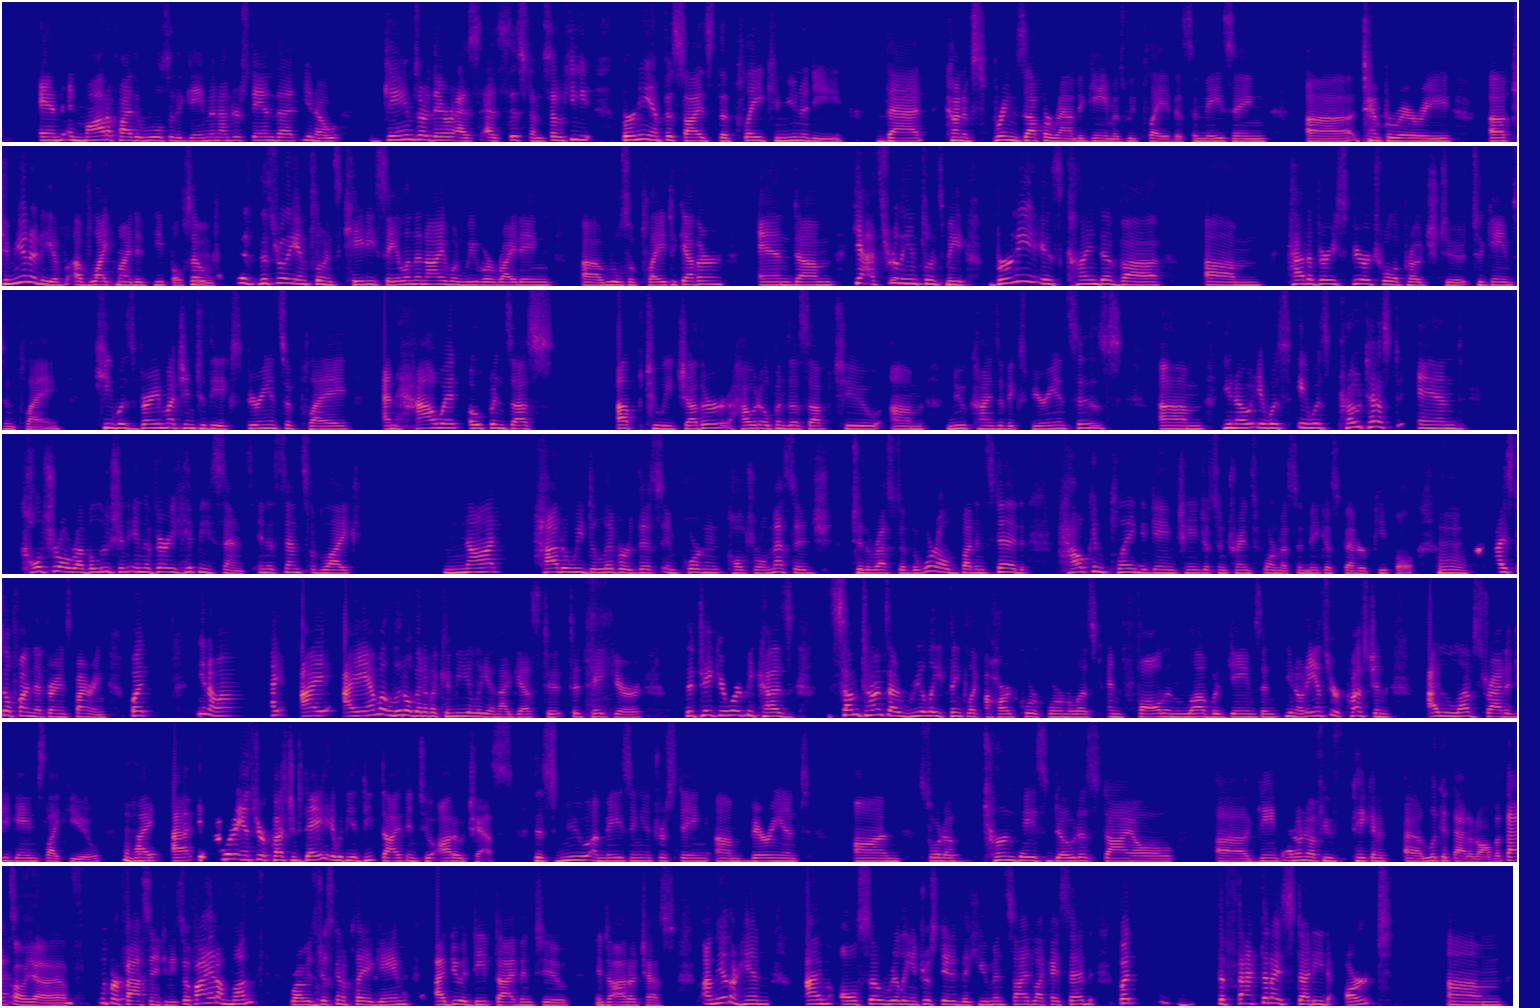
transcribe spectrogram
and and modify the rules of the game and understand that you know games are there as as systems so he bernie emphasized the play community that kind of springs up around a game as we play this amazing uh temporary uh, community of, of like-minded people. So mm. this, this, really influenced Katie Salen and I when we were writing uh, Rules of Play together. And um, yeah, it's really influenced me. Bernie is kind of uh, um, had a very spiritual approach to to games and play. He was very much into the experience of play and how it opens us up to each other, how it opens us up to um, new kinds of experiences. Um, you know, it was it was protest and cultural revolution in a very hippie sense, in a sense of like not how do we deliver this important cultural message to the rest of the world, but instead, how can playing a game change us and transform us and make us better people? Hmm. I still find that very inspiring. But you know, I I I am a little bit of a chameleon, I guess, to to take your to take your word because sometimes I really think like a hardcore formalist and fall in love with games. And you know, to answer your question, I love strategy games like you. Mm-hmm. I, uh, if I were to answer your question today, it would be a deep dive into auto chess, this new, amazing, interesting um, variant on sort of turn-based Dota style uh, games. I don't know if you've taken a look at that at all, but that's oh yeah, I have. super fascinating to me. So if I had a month where I was just going to play a game, I'd do a deep dive into into auto chess. On the other hand, I'm also really interested in the human side, like I said, but the fact that I studied art, um,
